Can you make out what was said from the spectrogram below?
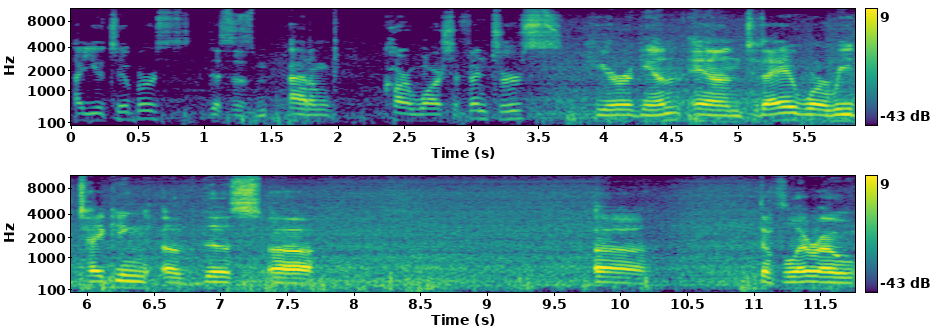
Hi YouTubers, this is Adam Car Wash Adventures here again, and today we're retaking of this uh, uh, the Valero,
